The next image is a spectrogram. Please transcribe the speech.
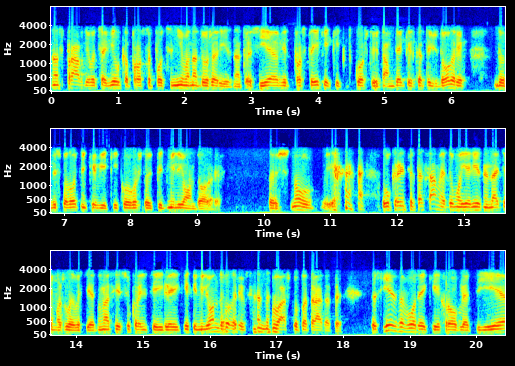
насправді оця вілка просто по ціні вона дуже різна. Тобто є від простих, які коштують там декілька тисяч доларів, до безпілотників, які коштують під мільйон доларів. Тобто, ну у українців так само, я думаю, є різні навіть можливості. У нас є українці, для яких і мільйон доларів це не важко потратити. Тобто є заводи, які їх роблять. Є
